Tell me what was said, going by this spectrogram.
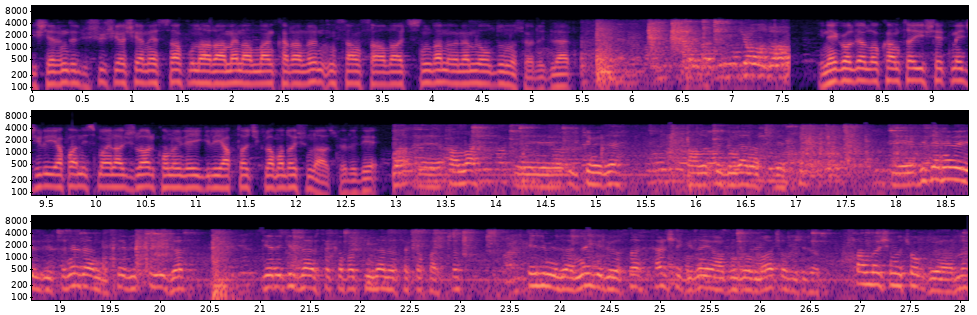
İşlerinde düşüş yaşayan esnaf buna rağmen alınan kararın insan sağlığı açısından önemli olduğunu söylediler. İnegöl'de lokanta işletmeciliği yapan İsmail Hacılar konuyla ilgili yaptığı açıklamada şunlar söyledi. Ee, Allah e, ülkemize sağlıklı günler nasip etsin. Ee, bize ne verildiyse, ne dendiyse biz uyacağız. Gerekir derse kapatın derlerse kapatacağız. Elimizden ne geliyorsa her şekilde yardımcı olmaya çalışacağız. Vatandaşımız çok duyarlı.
